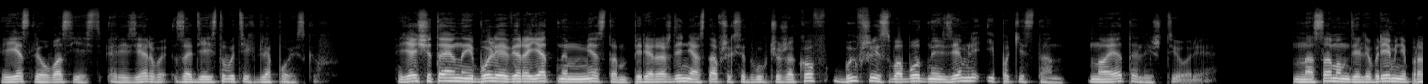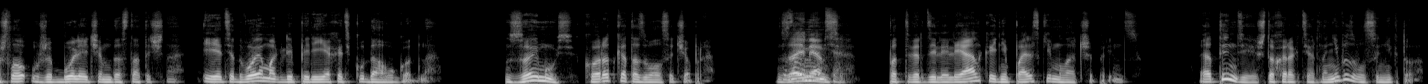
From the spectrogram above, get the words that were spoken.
Если у вас есть резервы, задействовать их для поисков. Я считаю наиболее вероятным местом перерождения оставшихся двух чужаков бывшие свободные земли и Пакистан, но это лишь теория. На самом деле времени прошло уже более чем достаточно, и эти двое могли переехать куда угодно. «Займусь», — коротко отозвался Чопра. «Займемся», — подтвердили Лианка и непальский младший принц. От Индии, что характерно, не вызвался никто.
